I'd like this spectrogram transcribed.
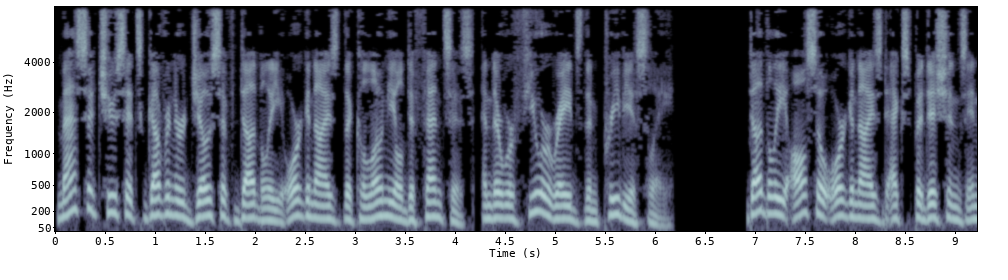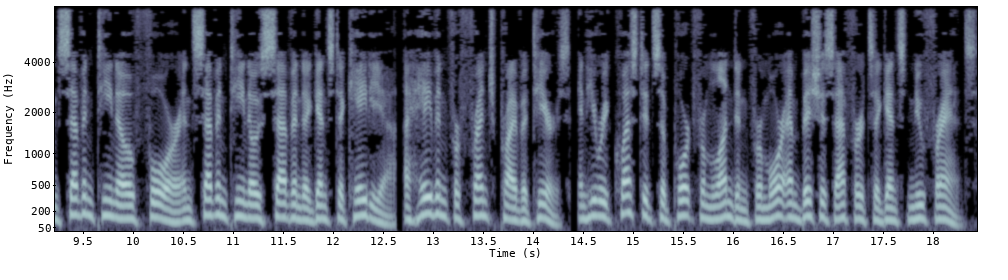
Massachusetts Governor Joseph Dudley organized the colonial defences, and there were fewer raids than previously. Dudley also organized expeditions in 1704 and 1707 against Acadia, a haven for French privateers, and he requested support from London for more ambitious efforts against New France.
